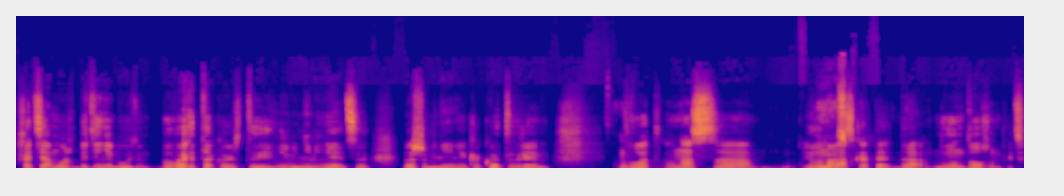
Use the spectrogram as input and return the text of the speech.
Хотя, может быть, и не будем. Бывает такое, что и не, не меняется наше мнение какое-то время. Вот, у нас э, Илон Маск. Маск опять, да, ну он должен быть.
